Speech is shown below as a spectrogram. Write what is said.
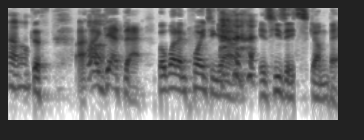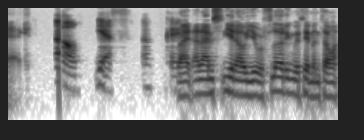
Oh, Just, I, I get that, but what I'm pointing out is he's a scumbag, oh, yes. Okay. right? And I'm, you know, you were flirting with him and so on,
